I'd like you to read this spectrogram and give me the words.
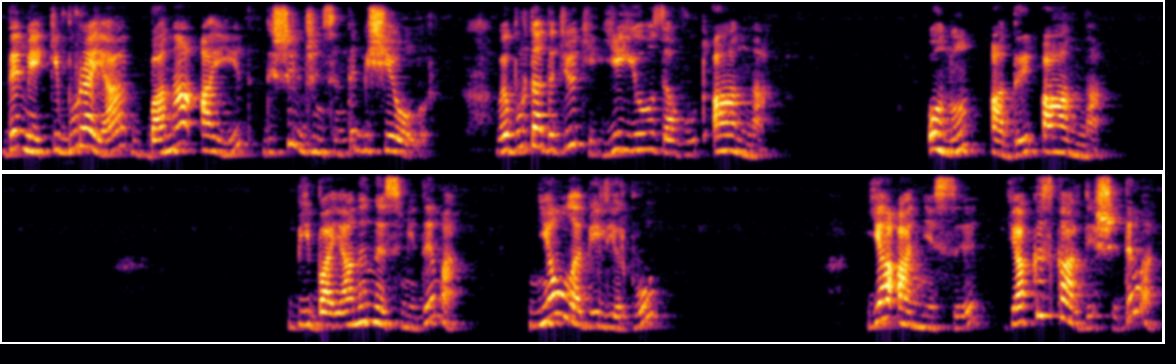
Demek ki buraya bana ait dişil cinsinde bir şey olur. Ve burada da diyor ki Ее зовут Anna. Onun adı Anna. Bir bayanın ismi değil mi? Ne olabilir bu? Ya annesi ya kız kardeşi değil mi?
